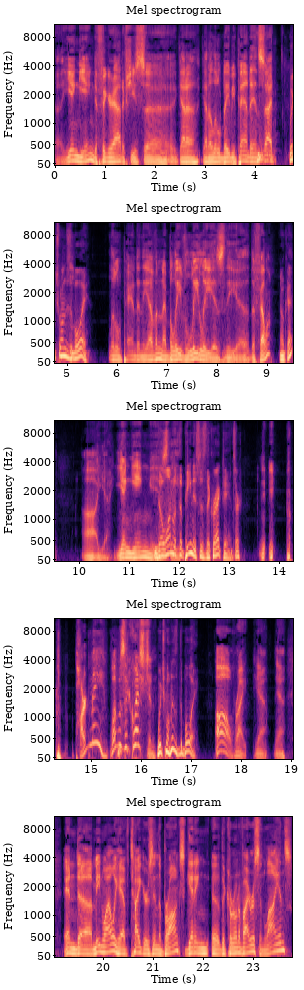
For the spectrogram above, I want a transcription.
uh, Ying Ying to figure out if she's uh, got a got a little baby panda inside. Which one's the boy? Little panda in the oven. I believe Le Le is the uh, the fella. Okay. Uh yeah, Ying Ying is The one with the penis is the correct answer. Pardon me. What was the question? Which one is the boy? Oh, right. Yeah, yeah. And uh, meanwhile, we have tigers in the Bronx getting uh, the coronavirus and lions.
